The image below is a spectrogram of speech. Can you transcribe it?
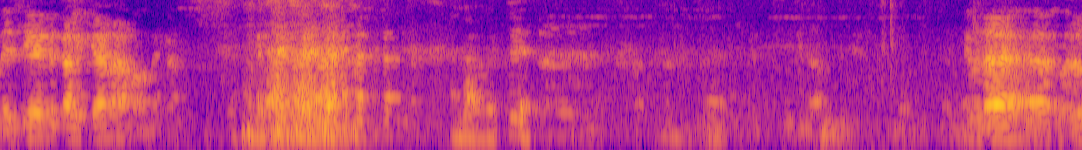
മെസ്സി ആയിട്ട് കളിക്കാനാണോ നിങ്ങൾ? ഇവിടെ ഒരു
